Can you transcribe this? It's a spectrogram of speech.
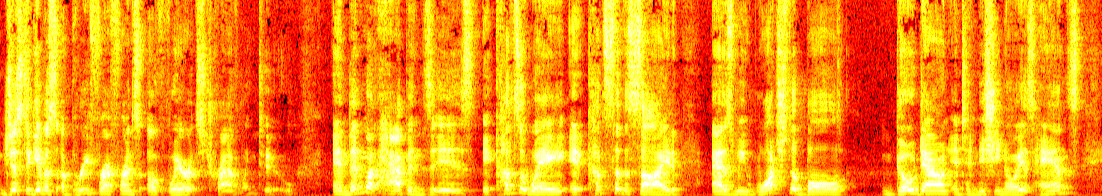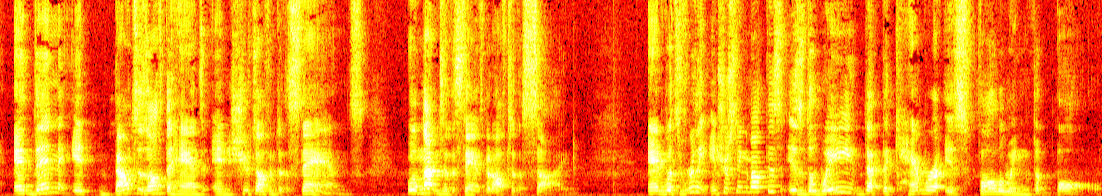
just to give us a brief reference of where it's traveling to. And then what happens is it cuts away, it cuts to the side as we watch the ball go down into Nishinoya's hands, and then it bounces off the hands and shoots off into the stands. Well, not into the stands, but off to the side. And what's really interesting about this is the way that the camera is following the ball.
